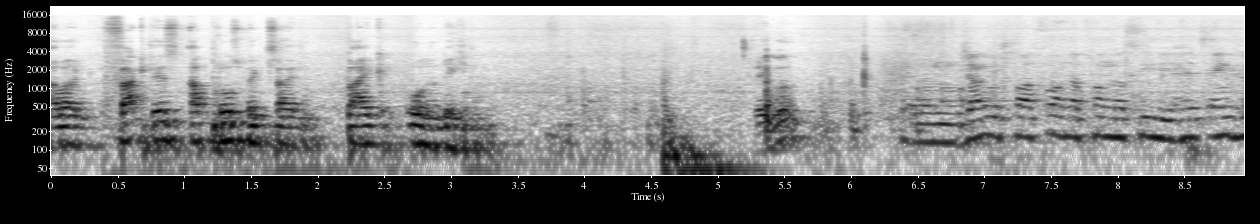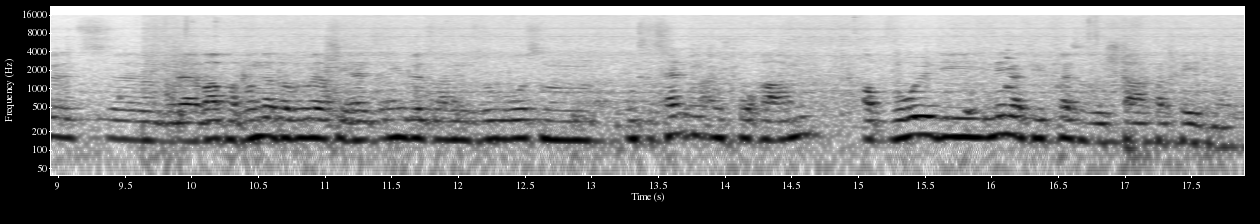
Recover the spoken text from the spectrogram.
Aber Fakt ist, ab Prospektzeit, Bike oder nicht. Gregor? Ähm, Django sprach vorhin davon, dass die Hells Angels, äh, oder er war verwundert darüber, dass die Hells Angels einen so großen Interessentenanspruch haben, obwohl die Negativpresse so stark vertreten ist.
